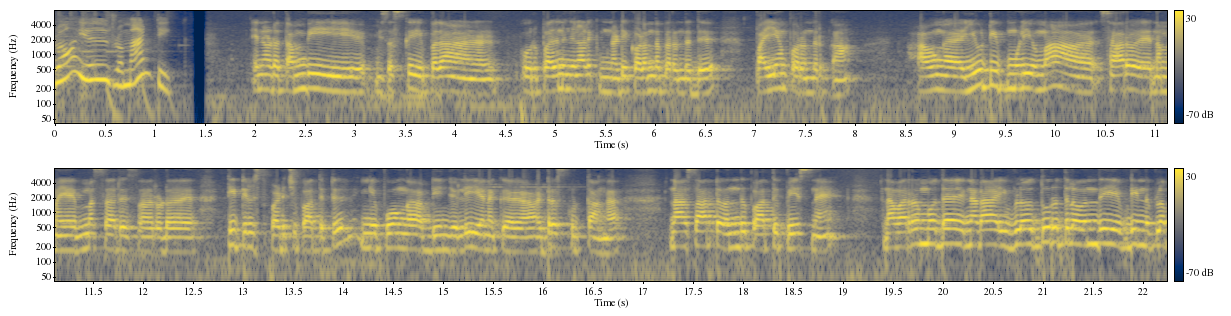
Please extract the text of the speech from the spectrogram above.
ராயல் ரொமான்டிக் என்னோட தம்பி மிஸ்ஸஸ்க்கு இப்போ தான் ஒரு பதினஞ்சு நாளைக்கு முன்னாடி குழந்த பிறந்தது. பையன் பிறந்திருக்கான். அவங்க யூடியூப் மூலியமாக சார் நம்ம எம்எஸ்ஆர் சாரோட டீட்டெயில்ஸ் படித்து பார்த்துட்டு இங்கே போங்க அப்படின்னு சொல்லி எனக்கு அட்ரஸ் கொடுத்தாங்க. நான் சார்கிட்ட வந்து பார்த்து பேசினேன். நான் வரும்போது என்னடா இவ்வளோ தூரத்தில் வந்து எப்படி இந்த பிள்ளை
